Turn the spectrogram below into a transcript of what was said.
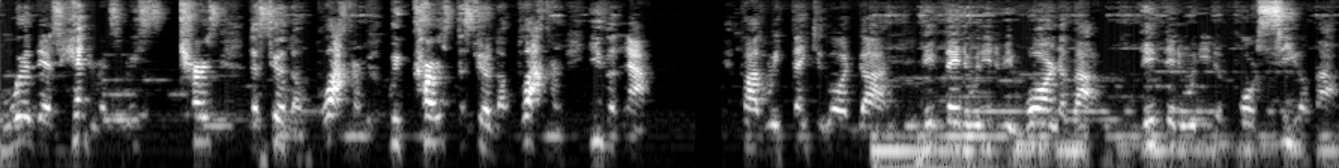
where there's hindrance. We curse the spirit of the blocker. We curse the spirit of the blocker even now. Father, we thank you, Lord God. Anything that we need to be warned about, anything that we need to foresee about,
